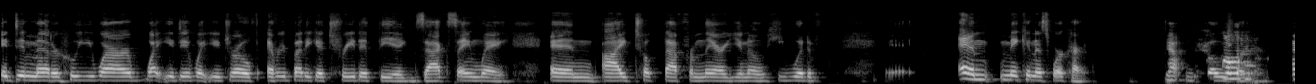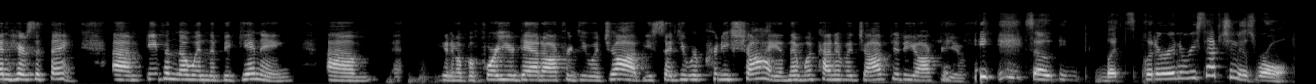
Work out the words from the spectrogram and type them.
it didn't matter who you are, what you did, what you drove, everybody get treated the exact same way. And I took that from there. You know, he would have, and making us work hard. Yeah. Well, and here's the thing um, even though in the beginning, um, you know, before your dad offered you a job, you said you were pretty shy. And then what kind of a job did he offer you? so let's put her in a receptionist role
